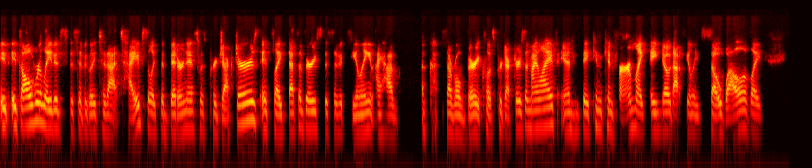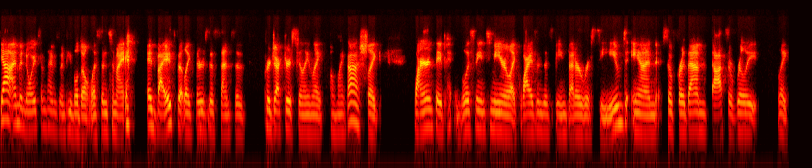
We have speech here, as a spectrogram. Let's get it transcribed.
it, it's all related specifically to that type. So like the bitterness with projectors, it's like that's a very specific feeling. I have a, several very close projectors in my life and they can confirm like they know that feeling so well of like yeah i'm annoyed sometimes when people don't listen to my advice but like there's this sense of projectors feeling like oh my gosh like why aren't they listening to me or like why isn't this being better received and so for them that's a really like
